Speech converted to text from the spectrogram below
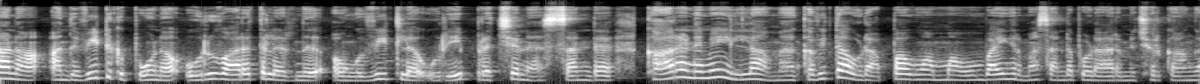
ஆனால் அந்த வீட்டுக்கு போன ஒரு வாரத்துலேருந்து அவங்க வீட்டில் ஒரே பிரச்சனை சண்டை. காரணமே இல்லாமல் கவிதாவோட அப்பாவும் அம்மாவும் பயங்கரமாக சண்டை போட ஆரம்பிச்சிருக்காங்க.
